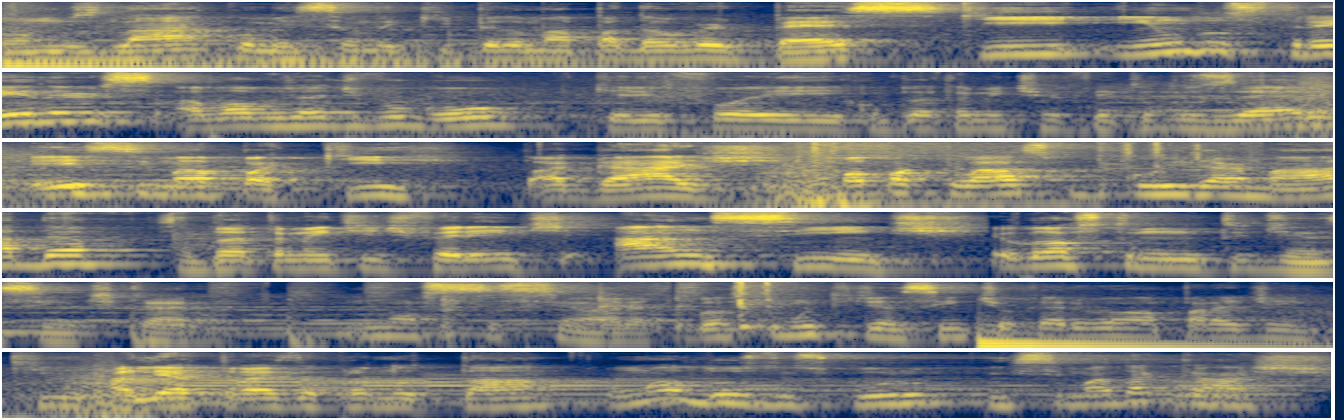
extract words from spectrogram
Vamos lá, começando aqui pelo mapa da Overpass, que em um dos trailers a Valve já divulgou que ele foi completamente refeito do zero. Esse mapa aqui, Bagage, é um mapa clássico de corrida armada, completamente diferente a Ancient. Eu gosto muito de Ancient, cara. Nossa senhora, eu gosto muito de Ancient, eu quero ver uma paradinha aqui. Ali atrás dá pra notar uma luz no escuro em cima da caixa.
